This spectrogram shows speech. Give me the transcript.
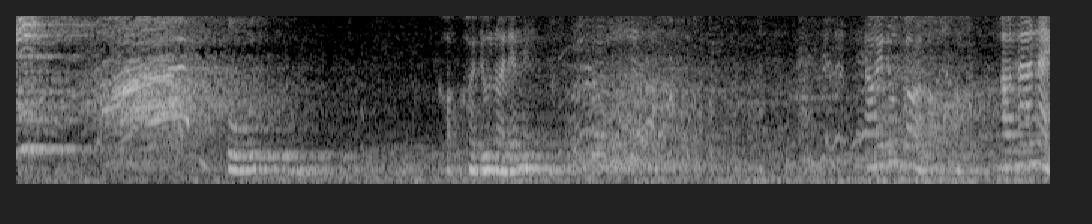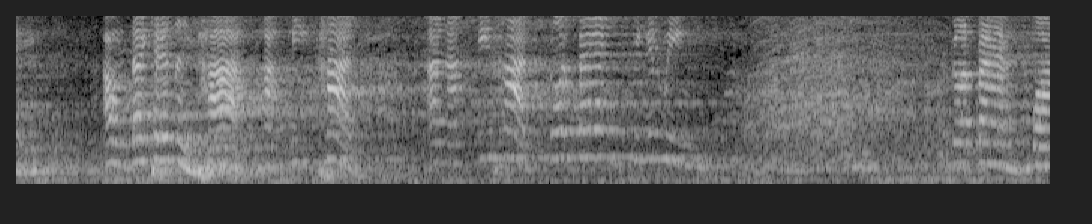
อีกปูสขอขอดูหน่อยได้ไหมเอาให้ดูก่อนเหรอ เอาท่าไหน เอาได้แค่หนึ่งท่า อะ มีขาดอะนะ มีขาดนวดแป้งชิคเก้นวิงนวดแป้งว่า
